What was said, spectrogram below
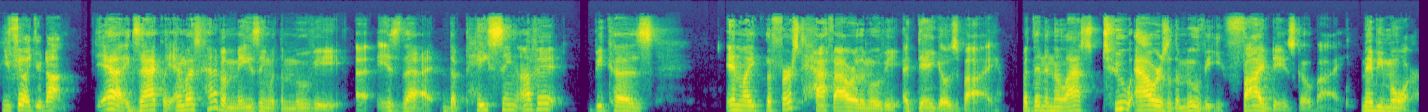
You feel like you're done. Yeah, exactly. And what's kind of amazing with the movie uh, is that the pacing of it, because in like the first half hour of the movie, a day goes by. But then in the last two hours of the movie, five days go by, maybe more.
